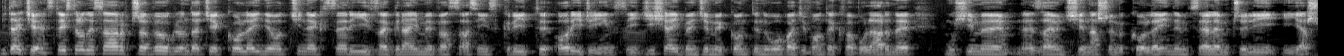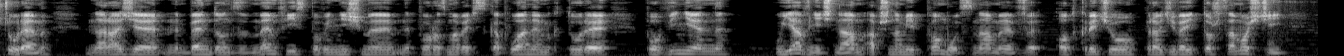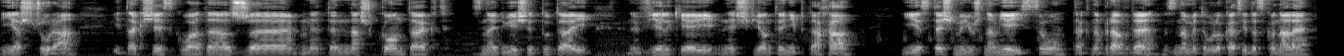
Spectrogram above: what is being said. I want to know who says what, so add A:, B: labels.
A: Witajcie, z tej strony Sarcz, a wy oglądacie kolejny odcinek serii Zagrajmy w Assassin's Creed Origins i dzisiaj będziemy kontynuować wątek fabularny. Musimy zająć się naszym kolejnym celem, czyli jaszczurem. Na razie będąc w Memphis powinniśmy porozmawiać z kapłanem, który powinien ujawnić nam, a przynajmniej pomóc nam w odkryciu prawdziwej tożsamości jaszczura. I tak się składa, że ten nasz kontakt znajduje się tutaj w wielkiej świątyni Ptacha. Jesteśmy już na miejscu, tak naprawdę. Znamy tę lokację doskonale.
